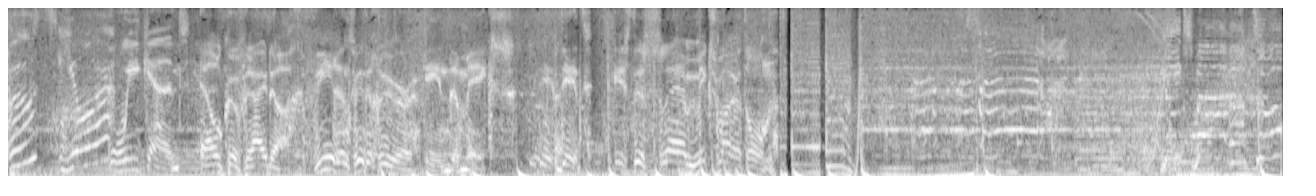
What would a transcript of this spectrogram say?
Boost your weekend. Elke vrijdag 24 uur in de mix. Dit is de Slam Mix Marathon. Mix Marathon.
